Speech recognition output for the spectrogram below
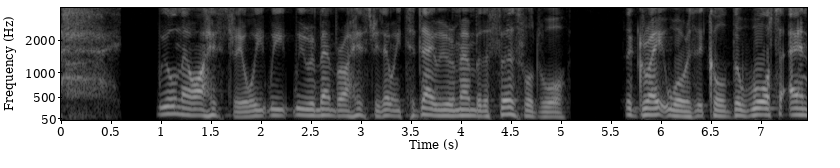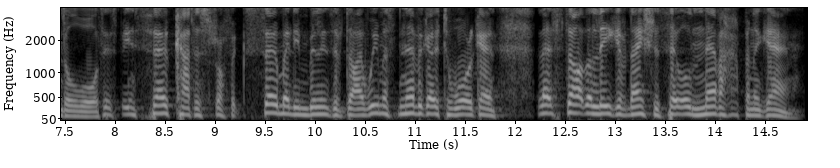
we all know our history, or we, we, we remember our history, don't we? Today we remember the First World War the Great War, as it called, the war to end all wars. It's been so catastrophic. So many millions have died. We must never go to war again. Let's start the League of Nations so it will never happen again.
